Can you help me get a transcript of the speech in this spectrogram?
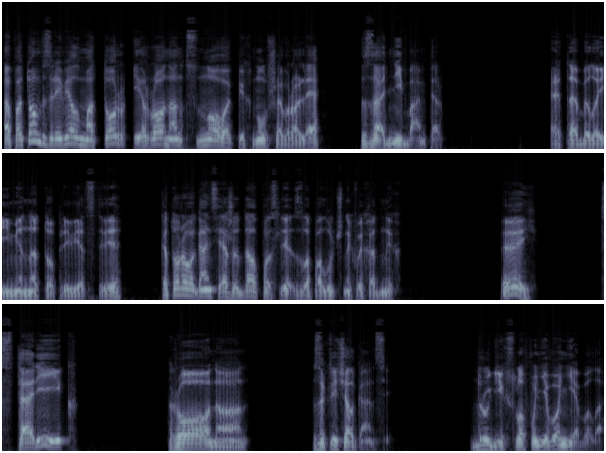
а потом взревел мотор, и Ронан снова пихнул «Шевроле» в задний бампер. Это было именно то приветствие, которого Ганси ожидал после злополучных выходных. «Эй, старик!» «Ронан!» — закричал Ганси. Других слов у него не было.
